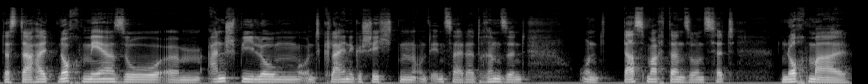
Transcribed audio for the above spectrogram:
dass da halt noch mehr so ähm, Anspielungen und kleine Geschichten und Insider drin sind. Und das macht dann so ein Set noch mal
